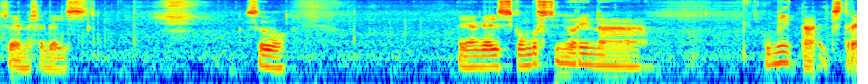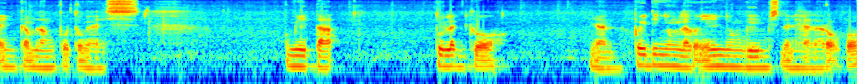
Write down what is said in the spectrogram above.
So, ayan na siya guys. So, ayan guys, kung gusto nyo rin na kumita, extra income lang po to guys. Kumita, tulad ko, yan, pwede nyong laruin yung games na nilalaro ko.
